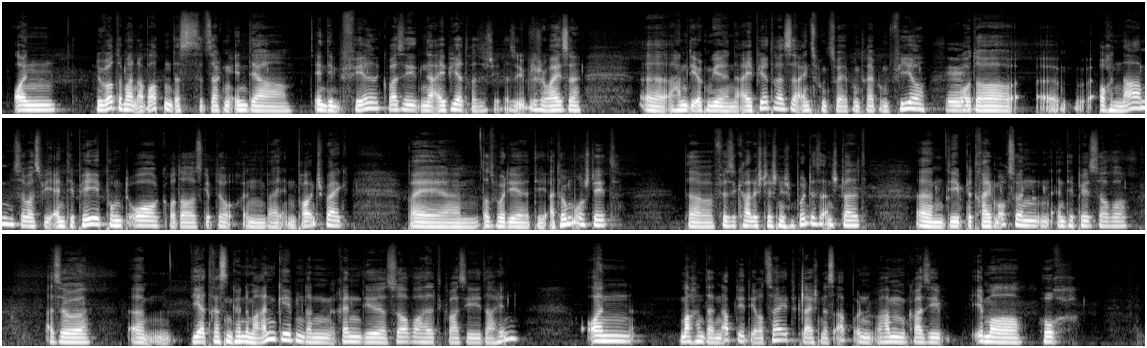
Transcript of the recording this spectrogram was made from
Und nun würde man erwarten, dass sozusagen in der in dem Befehl quasi eine IP-Adresse steht. Also üblicherweise äh, haben die irgendwie eine IP-Adresse 1.2.3.4 Mhm. oder äh, auch einen Namen, sowas wie ntp.org oder es gibt auch in, in Braunschweig, bei ähm, dort wo die, die Atomuhr steht, der Physikalisch-Technischen Bundesanstalt, ähm, die betreiben auch so einen NTP-Server. Also ähm, die Adressen könnte man angeben, dann rennen die Server halt quasi dahin und machen dann ein Update ihrer Zeit, gleichen das ab und haben quasi immer hoch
